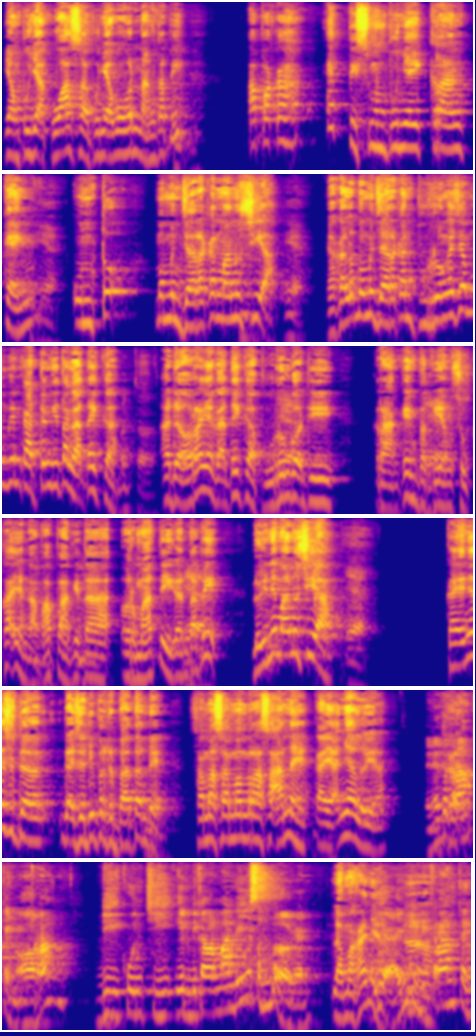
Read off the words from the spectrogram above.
yang punya kuasa, punya wewenang, tapi apakah etis mempunyai kerangkeng Iya. untuk memenjarakan manusia? Iya. Ya kalau memenjarakan burung aja mungkin kadang kita nggak tega. Betul. Ada orang yang nggak tega, burung Iya. kok di kerangkeng bagi yang suka ya nggak apa-apa kita hormati kan. Iya. Tapi lo ini manusia, Ya. kayaknya sudah nggak jadi perdebatan deh. Sama-sama merasa aneh kayaknya lo ya. Dan itu kerangkeng orang dikunciin di kamar mandinya sebel kan? Lah makanya. Iya, ini Heeh. di kerangkeng,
